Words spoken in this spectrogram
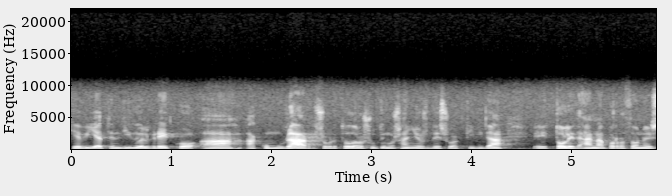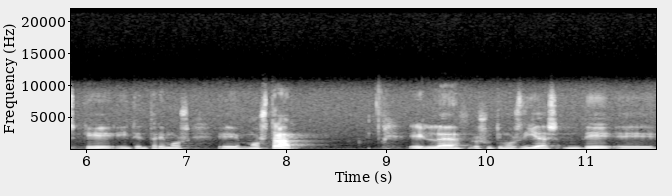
que había tendido el Greco a acumular, sobre todo en los últimos años de su actividad eh, toledana, por razones que intentaremos eh, mostrar en los últimos días de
